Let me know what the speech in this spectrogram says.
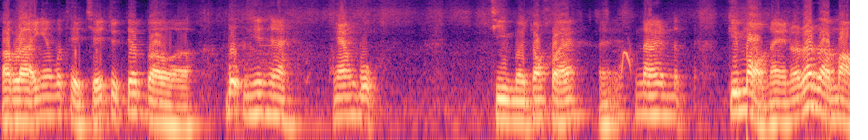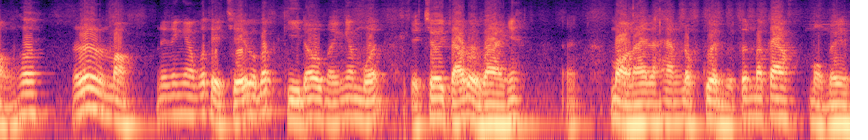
hoặc là anh em có thể chế trực tiếp vào ờ, bụng như thế này ngang bụng chìm vào trong khóe Đấy. Này, cái mỏ này nó rất là mỏng thôi nó rất là mỏng nên anh em có thể chế vào bất kỳ đâu mà anh em muốn để chơi cháo đổi bài nhé Đấy. mỏ này là hàng độc quyền của Tân Ba Cao mỏ mềm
